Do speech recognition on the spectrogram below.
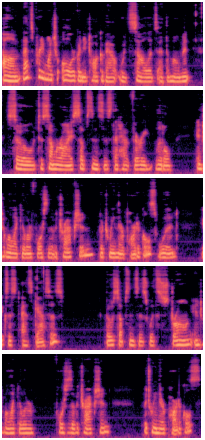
um, that's pretty much all we're going to talk about with solids at the moment. So to summarize, substances that have very little intermolecular forces of attraction between their particles would exist as gases. Those substances with strong intermolecular forces of attraction between their particles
